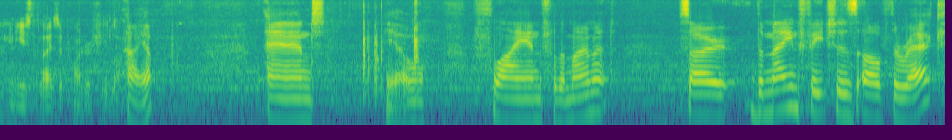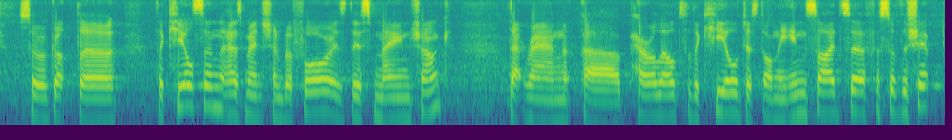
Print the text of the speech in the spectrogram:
You can use the laser pointer if you like. Oh, yep. And yeah, we'll fly in for the moment. So the main features of the wreck, so we've got the, the keelson, as mentioned before, is this main chunk that ran uh, parallel to the keel just on the inside surface of the ship.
